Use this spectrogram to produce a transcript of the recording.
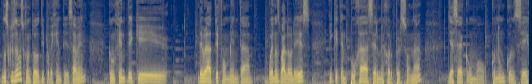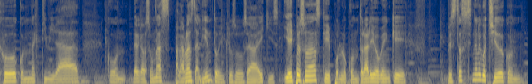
nos cruzamos con todo tipo de gente, ¿saben? Con gente que de verdad te fomenta buenos valores y que te empuja a ser mejor persona, ya sea como con un consejo, con una actividad, con, verga, o sea, unas palabras de aliento incluso, o sea, X. Y hay personas que por lo contrario ven que pues estás haciendo algo chido con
